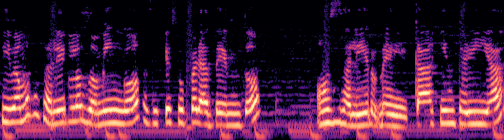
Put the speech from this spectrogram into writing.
Sí, vamos a salir los domingos, así que súper atentos. Vamos a salir de cada 15 días,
